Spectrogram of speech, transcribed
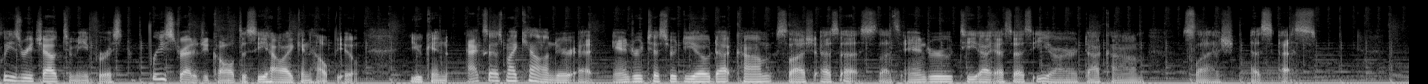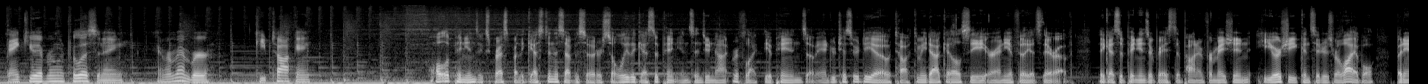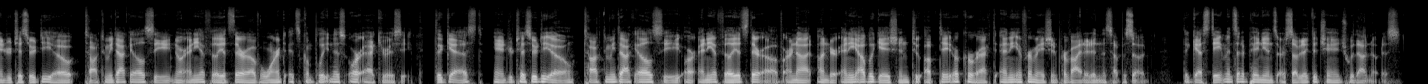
please reach out to me for a free strategy call to see how I can help you. You can access my calendar at andrewtisserdio.com slash ss. That's andrew, T-I-S-S-E-R dot com slash ss. Thank you everyone for listening, and remember, keep talking. All opinions expressed by the guest in this episode are solely the guest's opinions and do not reflect the opinions of Andrew Tisser DO, Talk to Me Doc LLC, or any affiliates thereof. The guest's opinions are based upon information he or she considers reliable, but Andrew Tisser DO, Talk to Me Doc LLC, nor any affiliates thereof warrant its completeness or accuracy. The guest, Andrew Tisser DO, Talk to Me Doc LLC, or any affiliates thereof are not under any obligation to update or correct any information provided in this episode. The guest statements and opinions are subject to change without notice.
